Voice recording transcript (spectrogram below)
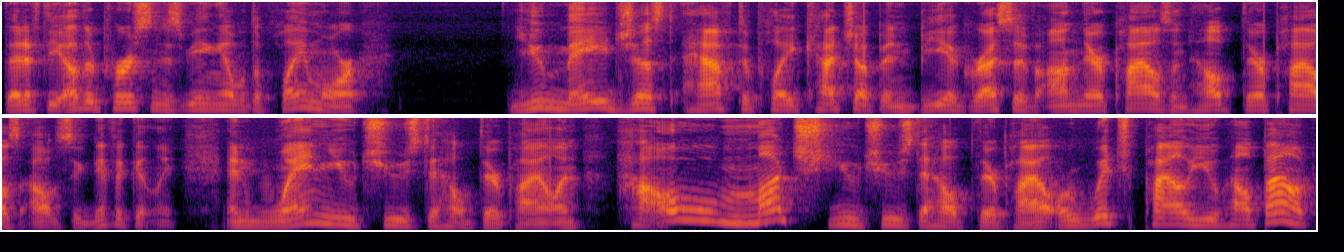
that if the other person is being able to play more, you may just have to play catch up and be aggressive on their piles and help their piles out significantly. And when you choose to help their pile and how much you choose to help their pile or which pile you help out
